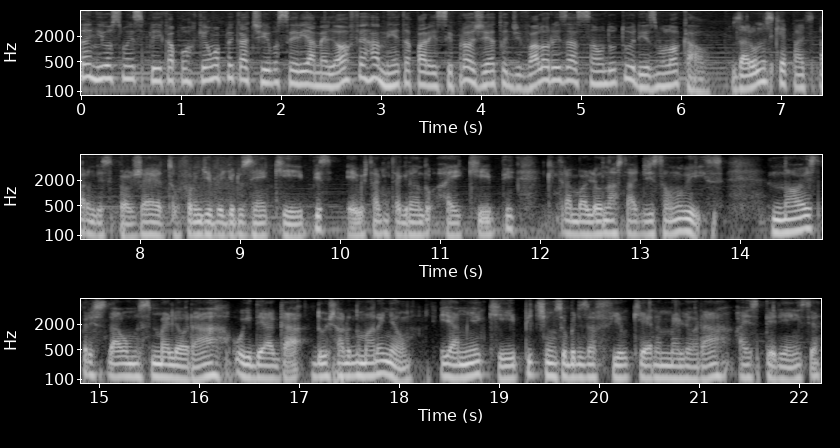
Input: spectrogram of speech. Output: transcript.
Tanilson explica por que um aplicativo seria a melhor ferramenta para esse projeto de valorização do turismo local. Os alunos que participaram desse projeto foram divididos em equipes. Eu estava integrando a equipe que trabalhou na cidade de São Luís. Nós precisávamos melhorar o IDH do estado do Maranhão. E a minha equipe tinha um desafio que era melhorar a experiência,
